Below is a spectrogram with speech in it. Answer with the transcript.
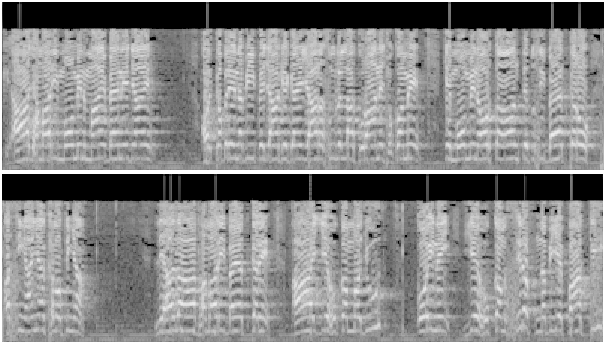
کہ آج ہماری مومن مائیں بہنے جائیں اور قبر نبی پہ جا کے کہیں، یا رسول اللہ، قرآن حکم ہے کہ مومن عورتیں آنتے تسی بیعت کرو، اسی آئیاں کھلوتیاں۔ لہذا آپ ہماری بیعت کریں۔ آج یہ حکم موجود کوئی نہیں، یہ حکم صرف نبی پاک کی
